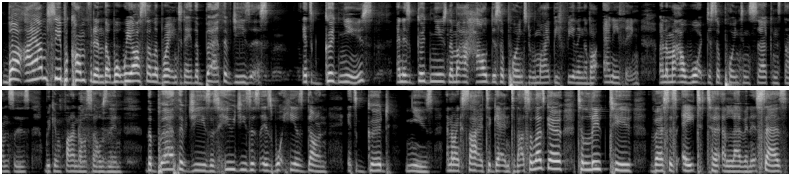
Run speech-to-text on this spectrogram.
but I am super confident that what we are celebrating today, the birth of Jesus, it's good news. And it's good news no matter how disappointed we might be feeling about anything, and no matter what disappointing circumstances we can find ourselves in. The birth of Jesus, who Jesus is, what he has done, it's good news. And I'm excited to get into that. So let's go to Luke 2, verses 8 to 11. It says,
